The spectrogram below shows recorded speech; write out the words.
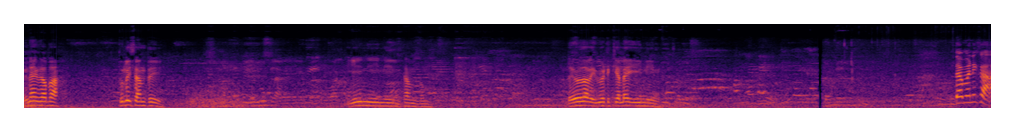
विनायक दादा तुला शांत येईन येईन येईन. थांब थांब. दैव झाला वेट केला येईन येईन. दमनी खा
